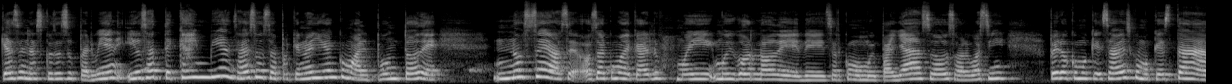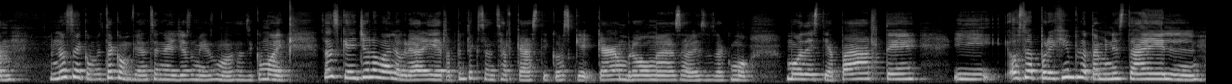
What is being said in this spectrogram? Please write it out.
que hacen las cosas súper bien y, o sea, te caen bien, ¿sabes? O sea, porque no llegan como al punto de, no sé, o sea, como de caer muy, muy gordo, de, de ser como muy payasos o algo así, pero como que, ¿sabes? Como que esta no sé, como esta confianza en ellos mismos, así como de, ¿sabes qué? Yo lo voy a lograr y de repente que sean sarcásticos, que, que hagan bromas, ¿sabes? O sea, como modestia aparte. Y, o sea, por ejemplo, también está el,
